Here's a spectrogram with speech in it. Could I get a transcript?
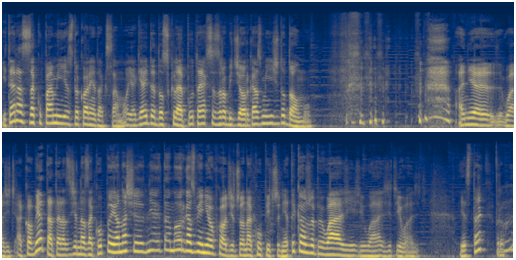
I teraz z zakupami jest dokładnie tak samo. Jak ja idę do sklepu, to ja chcę zrobić orgazm i iść do domu. A nie łazić. A kobieta teraz idzie na zakupy i ona się, nie, tam orgazm jej nie obchodzi, czy ona kupi, czy nie, tylko żeby łazić i łazić i łazić. Jest tak? Trochę. No,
